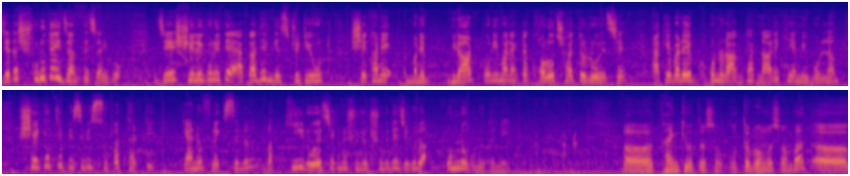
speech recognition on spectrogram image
যেটা শুরুতেই জানতে চাইবো যে শিলিগুড়িতে একাধিক ইনস্টিটিউট সেখানে মানে বিরাট পরিমাণ একটা খরচ হয়তো রয়েছে একেবারে কোনো রাগঢাক না রেখেই আমি বললাম সেক্ষেত্রে পিসিবি সুপার থার্টি কেন ফ্লেক্সিবল বা কী রয়েছে এখানে সুযোগ সুবিধা যেগুলো অন্যগুলোতে নেই थैंक यू उत्तर उत्तर बंग संवाद Uh,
